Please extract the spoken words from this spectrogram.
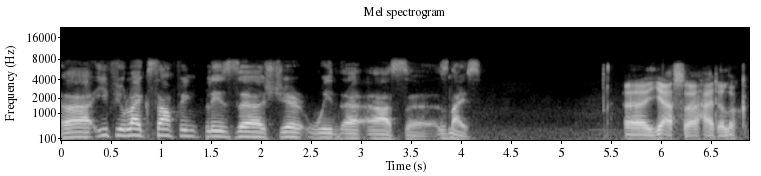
Uh, if you like something, please uh, share with us. it's nice. yeah, so I had a look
